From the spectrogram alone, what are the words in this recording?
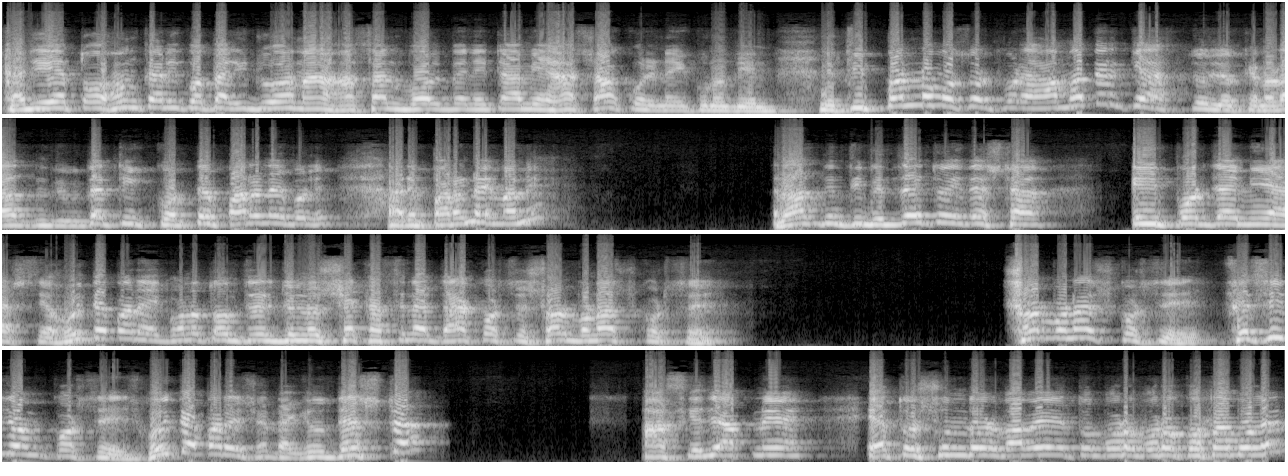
কাজে এত অহংকারী কথা রিজওয়ানা হাসান বলবেন এটা আমি আশাও করি নাই কোনোদিন। যে তিপ্পান্ন বছর পরে আমাদেরকে আসতে হইল কেন? রাজনীতিবিদরা ঠিক করতে পারে নাই বলে। আরে পারে নাই মানে? রাজনীতিবিদরাই তো এই দেশটা এই পর্যায়ে নিয়ে আসছে। হইতে পারে গণতন্ত্রের জন্য শেখ হাসিনা যা করছে সর্বনাশ করছে। সর্বনাশ করছে, ফেসিজম করছে, হইতে পারে সেটা, কিন্তু দেশটা? আজকে যে আপনি এত সুন্দরভাবে এত বড় বড় কথা বলেন,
